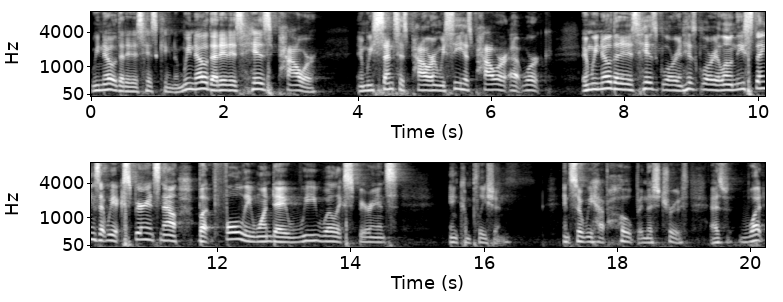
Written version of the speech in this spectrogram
we know that it is His kingdom. We know that it is His power, and we sense His power and we see His power at work. And we know that it is His glory and His glory alone. These things that we experience now, but fully one day we will experience in completion. And so we have hope in this truth as what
